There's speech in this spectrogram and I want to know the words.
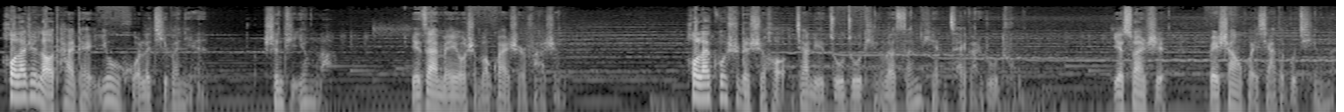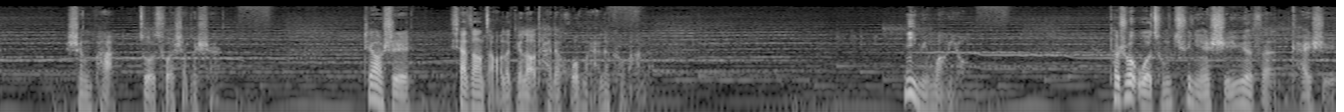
后来这老太太又活了七八年，身体硬朗，也再没有什么怪事发生。后来过世的时候，家里足足停了三天才敢入土。也算是被上回吓得不轻了，生怕做错什么事儿。这要是下葬早了，给老太太活埋了，可完了。匿名网友，他说：“我从去年十一月份开始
